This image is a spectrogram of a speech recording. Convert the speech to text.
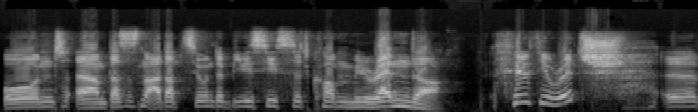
Und ähm, das ist eine Adaption der BBC-Sitcom Miranda. Filthy Rich äh,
